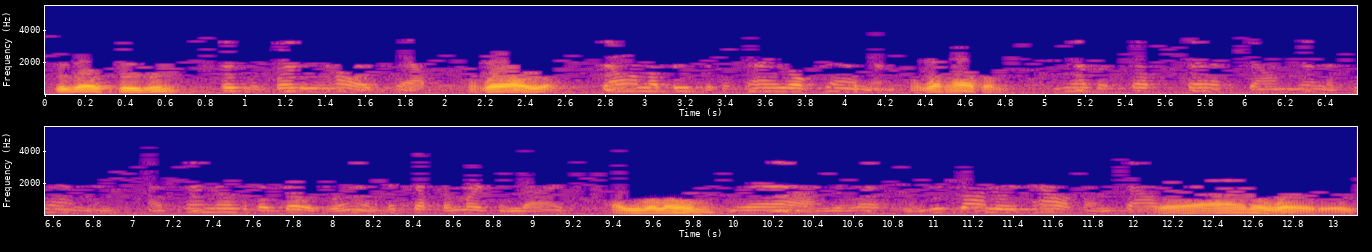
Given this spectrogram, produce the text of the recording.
Speaking. This is Bertie Howard, Cap. Where are you? Down on the beach at the Topanga Canyon. What happened? He had the stuff stashed down here in the canyon. I turned over the when and picked up the merchandise. Are you alone? Yeah, he left me. He's gone to his house on South. Yeah, I know where it is.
